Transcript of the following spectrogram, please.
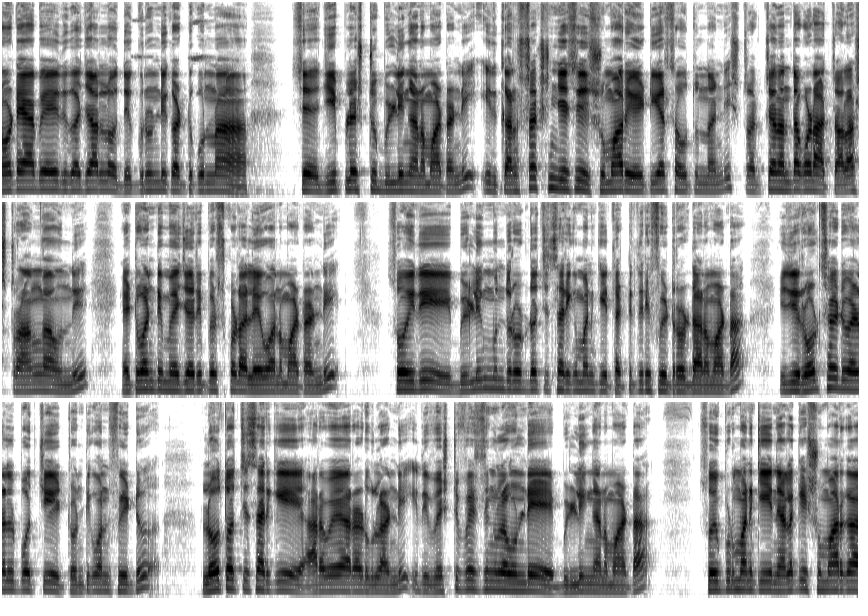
నూట యాభై ఐదు గజాల్లో దగ్గరుండి కట్టుకున్న జీ ప్లస్ టూ బిల్డింగ్ అనమాట అండి. ఇది కన్స్ట్రక్షన్ చేసి సుమారు ఎయిట్ ఇయర్స్ అవుతుందండి. స్ట్రక్చర్ అంతా కూడా చాలా స్ట్రాంగ్గా ఉంది. ఎటువంటి మేజర్ రిపేర్స్ కూడా లేవు అనమాట అండి. సో ఇది బిల్డింగ్ ముందు రోడ్డు వచ్చేసరికి మనకి థర్టీ త్రీ ఫీట్ రోడ్డు అనమాట ఇది రోడ్ సైడ్ వెడల్పు వచ్చి ట్వంటీ వన్ ఫీటు. లోతు వచ్చేసరికి అరవై ఆరు అడుగులు అండి. ఇది వెస్ట్ ఫేసింగ్లో ఉండే బిల్డింగ్ అనమాట సో ఇప్పుడు మనకి నెలకి సుమారుగా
